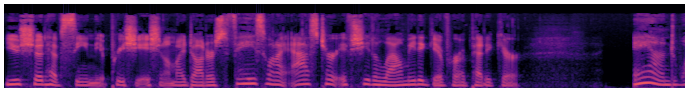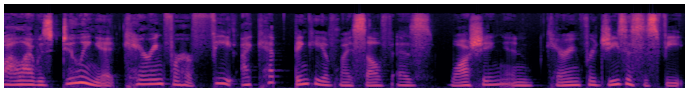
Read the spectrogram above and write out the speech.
You should have seen the appreciation on my daughter's face when I asked her if she'd allow me to give her a pedicure. And while I was doing it, caring for her feet, I kept thinking of myself as washing and caring for Jesus' feet.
